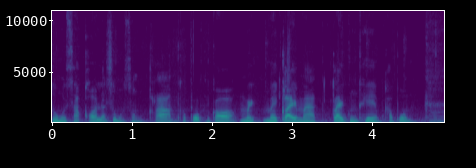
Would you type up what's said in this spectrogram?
สมุทรสาครและสมุทรสงครามครับผมก็ไม่ไม่ไกลมากใกล้กรุงเทพครับผมค่ะค่ะ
